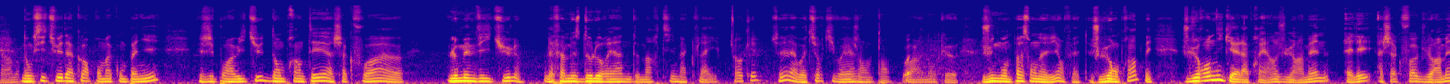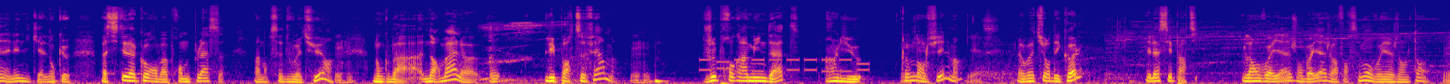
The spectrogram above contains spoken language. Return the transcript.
carrément. Donc, si tu es d'accord pour m'accompagner, j'ai pour habitude d'emprunter à chaque fois euh, le même véhicule, la fameuse DeLorean de Marty McFly. Ok. Sais, la voiture qui voyage dans le temps. Ouais. Voilà, donc, euh, je lui demande pas son avis en fait. Je lui emprunte, mais je lui rends nickel après. hein. Je lui ramène, elle est à chaque fois que je lui ramène, elle est nickel. Donc, euh, bah, si t'es d'accord, on va prendre place bah, dans cette voiture. Mhm. Donc, bah, normal, euh, on- les portes se ferment. Mhm. Je programme une date, un lieu, comme dans le film. hein. Yes. La voiture décolle, et là c'est parti. Là on voyage, on voyage, alors forcément on voyage dans le temps. Mhm.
